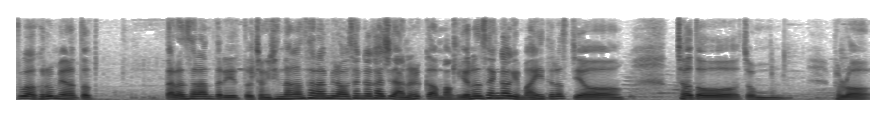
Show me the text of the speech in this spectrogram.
누가 그러면 또 다른 사람들이 또 정신 나간 사람이라고 생각하지 않을까 막 이런 생각이 많이 들었죠. 저도 좀 별로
